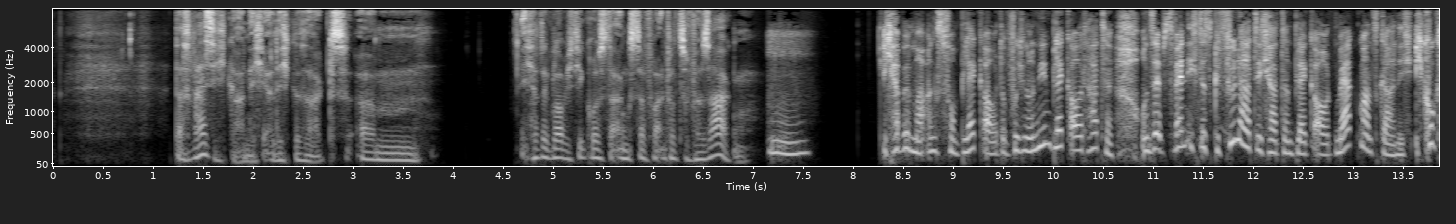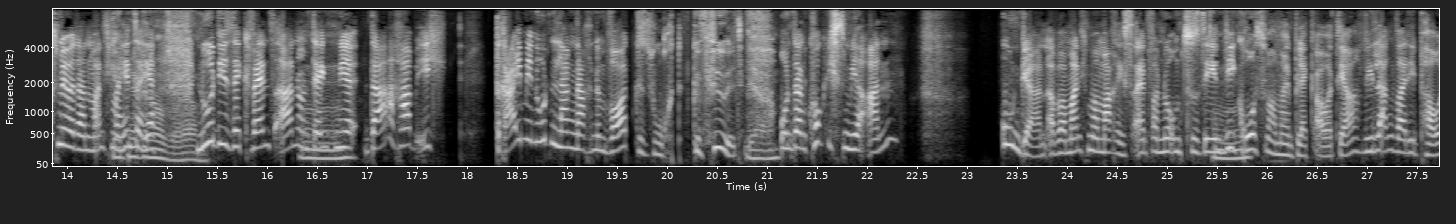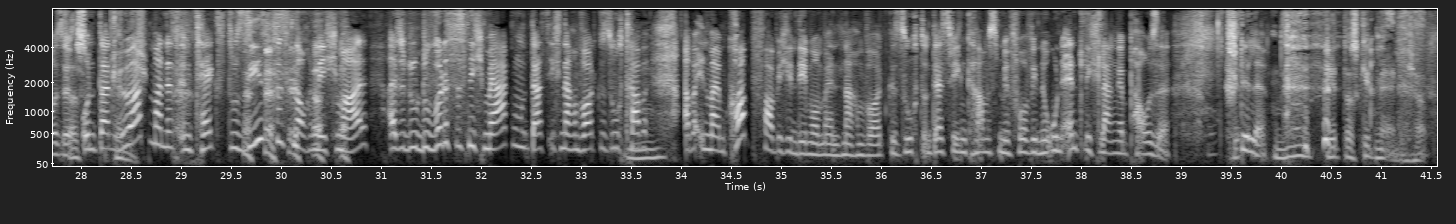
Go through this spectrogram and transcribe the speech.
Das weiß ich gar nicht, ehrlich gesagt. Ähm, ich hatte, glaube ich, die größte Angst davor, einfach zu versagen. Mhm. Ich habe immer Angst vor Blackout, obwohl ich noch nie einen Blackout hatte. Und selbst wenn ich das Gefühl hatte, ich hatte einen Blackout, merkt man es gar nicht. Ich gucke es mir dann manchmal Geht hinterher genauso, ja. nur die Sequenz an und Mhm. denk mir, da habe ich drei Minuten lang nach einem Wort gesucht, gefühlt. Ja. Und dann gucke ich es mir an. Ungern, aber manchmal mache ich es einfach nur, um zu sehen, wie groß war mein Blackout, ja? Wie lang war die Pause? Mhm. Das und dann hört ich. man es im Text, du siehst es noch nicht mal. Also du, du würdest es nicht merken, dass ich nach einem Wort gesucht habe, Mhm. aber in meinem Kopf habe ich in dem Moment nach einem Wort gesucht und deswegen kam es mir vor wie eine unendlich lange Pause. Stille. Hm, geht, das geht mir ähnlich ab.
